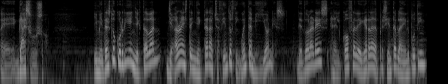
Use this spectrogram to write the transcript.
eh, gas ruso. Y mientras esto ocurría, inyectaban, llegaron a esta inyectar a 850 millones de dólares en el cofre de guerra del presidente Vladimir Putin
